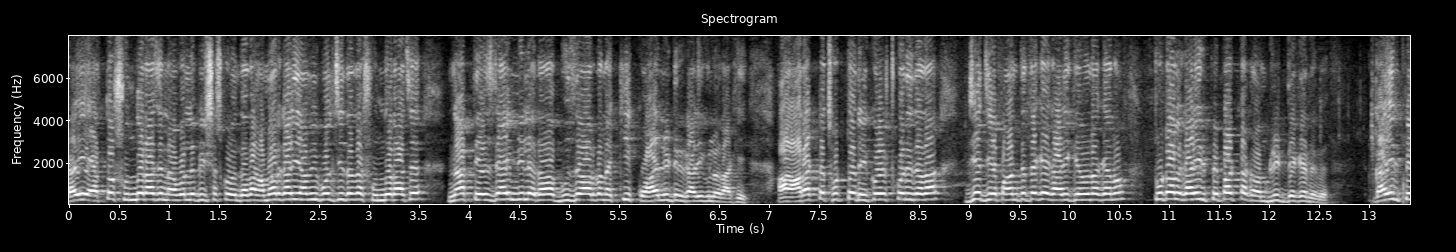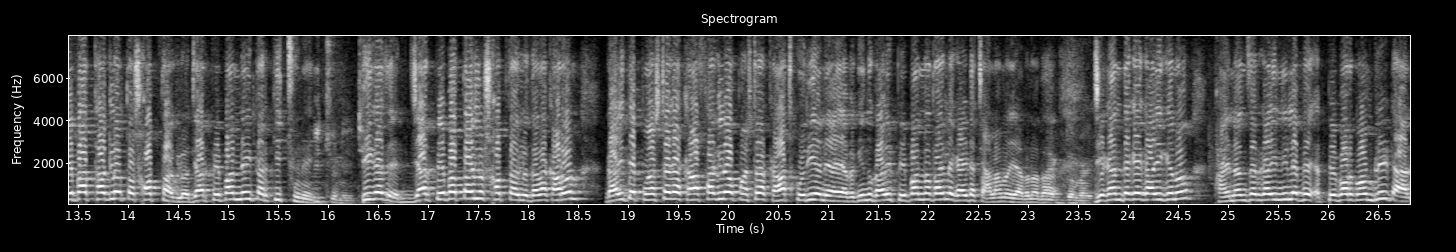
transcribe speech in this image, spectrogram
গাড়ি এত সুন্দর আছে না বললে বিশ্বাস করুন দাদা আমার গাড়ি আমি বলছি দাদা সুন্দর আছে। না টেস্ট ড্রাইভ নিলে দাদা বুঝতে পারবে না কি কোয়ালিটির গাড়িগুলো রাখি। আর আর একটা ছোট্ট রিকোয়েস্ট করি দাদা যে যে প্রান্তে থেকে গাড়ি কেন না কেন টোটাল গাড়ির পেপারটা কমপ্লিট দেখে নেবে। গাড়ির পেপার থাকলেও তো সব থাকল। যার পেপার নেই তার কিচ্ছু নেই। ঠিক আছে? যার পেপার থাকল সব থাকল। দাদা কারণ গাড়িতে পাঁচ টাকা কাজ থাকলেও পাঁচ টাকা কাজ করিয়ে নেওয়া যাবে। কিন্তু গাড়ির পেপার না থাকলে গাড়িটা চালানো যাবে না দাদা। যেখান থেকে গাড়ি কেন ফাইন্যান্সের গাড়ি নিলে পেপার কমপ্লিট আর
